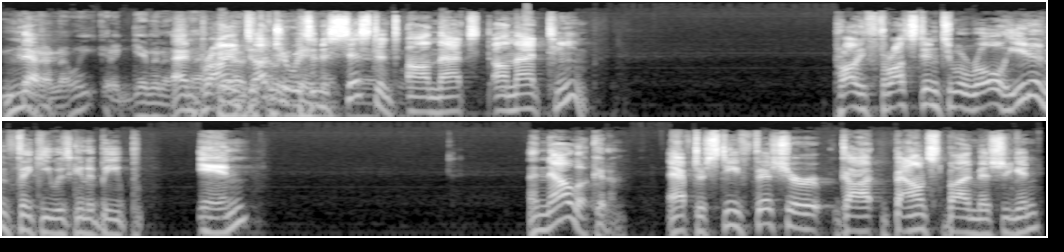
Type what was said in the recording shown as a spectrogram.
Never. know. You could have given us And that. Brian Yeah, Dutcher was an assistant on that on that team. Probably thrust into a role he didn't think he was going to be in. And now look at him. After Steve Fisher got bounced by Michigan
